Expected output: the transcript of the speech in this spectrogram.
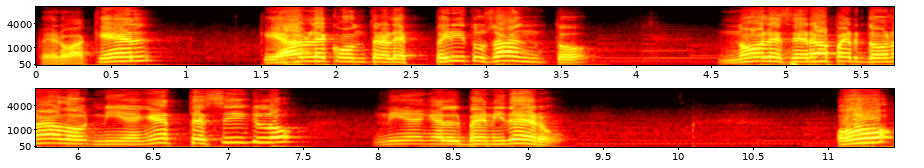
Pero aquel que hable contra el Espíritu Santo, no le será perdonado ni en este siglo, ni en el venidero. O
